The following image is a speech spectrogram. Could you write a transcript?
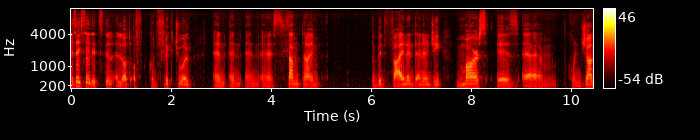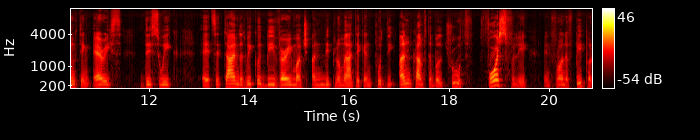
As I said, it's still a lot of conflictual and, and, and uh, sometimes a bit violent energy. Mars is um, conjuncting Aries this week. It's a time that we could be very much undiplomatic and put the uncomfortable truth forcefully in front of people.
